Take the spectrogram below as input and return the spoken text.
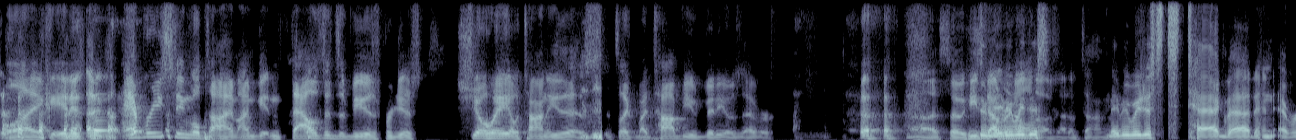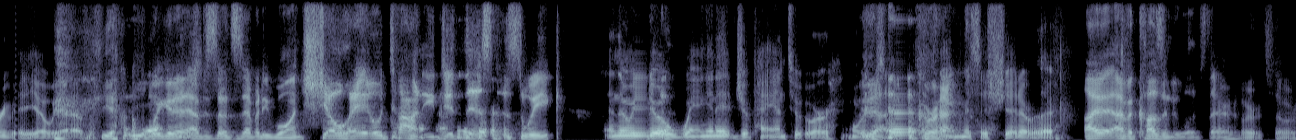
like it is every single time I'm getting thousands of views for just Shohei Otani. This it's like my top viewed videos ever. Uh, so he's Dude, got maybe Ronaldo, we just- I've Otani. Maybe we just tag that in every video we have. Yeah, Yeah. we get at episode 71. Shohei Otani did this this week. And then we do a winging it Japan tour. We're just Yeah, like, correct. famous as shit over there. I, I have a cousin who lives there, or so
